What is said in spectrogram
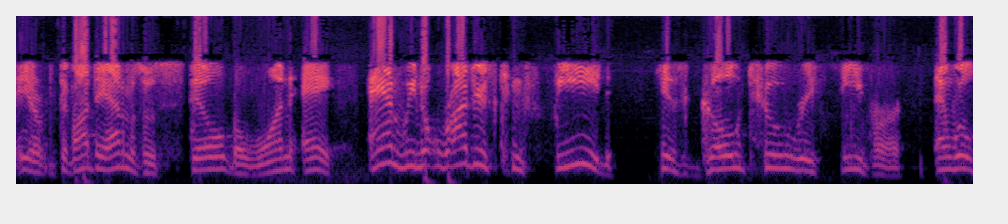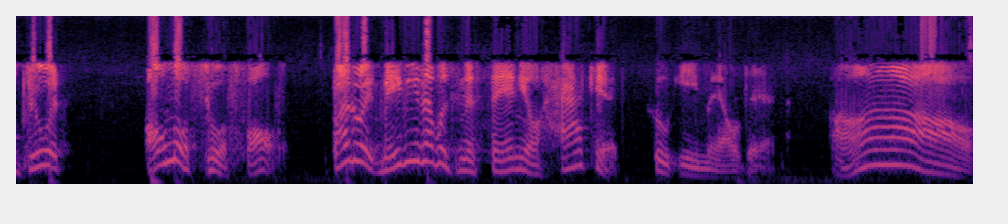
you know, Davante Adams was still the one A, and we know Rodgers can feed his go-to receiver, and will do it almost to a fault. By the way, maybe that was Nathaniel Hackett who emailed in. Oh,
